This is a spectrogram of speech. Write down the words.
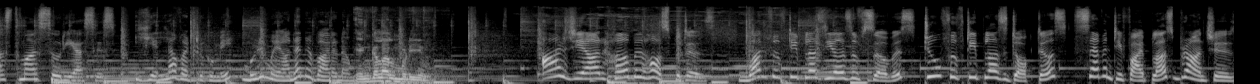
ஆஸ்துமா சோரியாசிஸ் எல்லாவற்றுக்குமே முழுமையான நிவாரணம் எங்களால் முடியும் RGR Herbal Hospitals 150 plus years of service 250 plus doctors 75 plus branches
